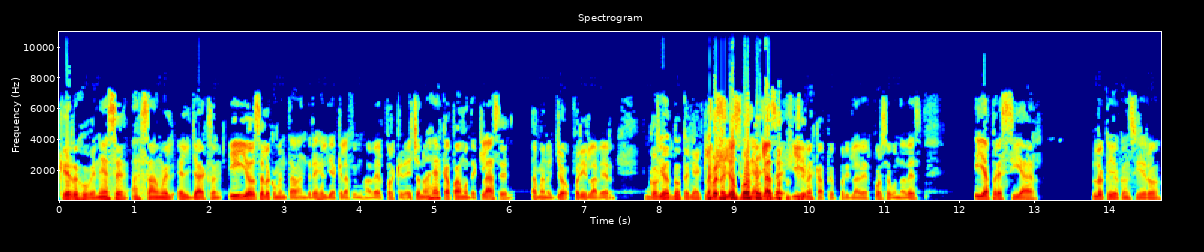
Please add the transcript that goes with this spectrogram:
que rejuvenece a Samuel L. Jackson. Y yo se lo comentaba a Andrés el día que la fuimos a ver, porque de hecho nos escapamos de clase. Ah, bueno, yo por irla a ver. Con- Yo no tenía clase. Bueno, yo sí tenía te clase y me escapé por irla a ver por segunda vez. Y apreciar lo que yo considero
